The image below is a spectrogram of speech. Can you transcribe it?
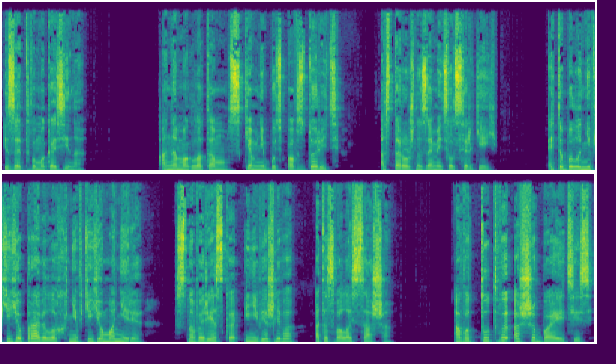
из этого магазина. Она могла там с кем-нибудь повздорить, осторожно заметил Сергей. Это было не в ее правилах, не в ее манере. Снова резко и невежливо отозвалась Саша. А вот тут вы ошибаетесь,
